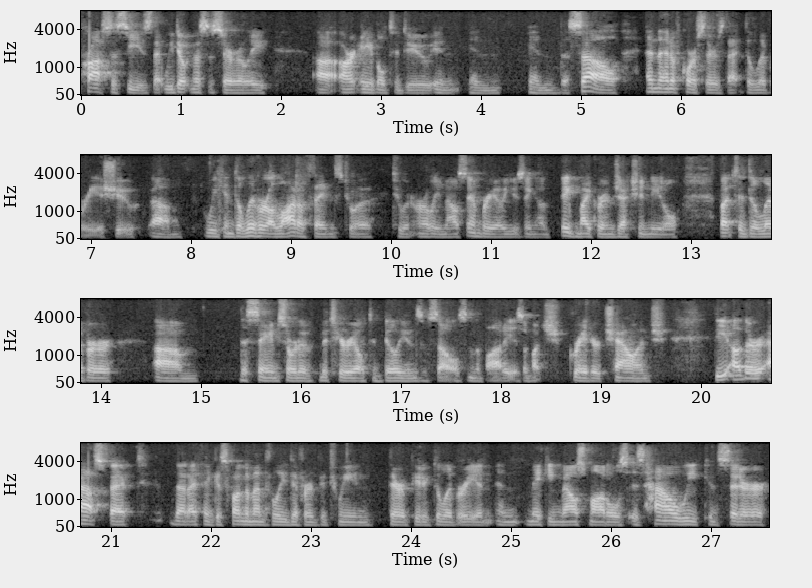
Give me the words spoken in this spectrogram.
processes that we don't necessarily uh, aren't able to do in in in the cell. And then, of course, there's that delivery issue. Um, we can deliver a lot of things to a to an early mouse embryo using a big microinjection needle, but to deliver um, the same sort of material to billions of cells in the body is a much greater challenge. The other aspect that I think is fundamentally different between therapeutic delivery and, and making mouse models is how we consider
